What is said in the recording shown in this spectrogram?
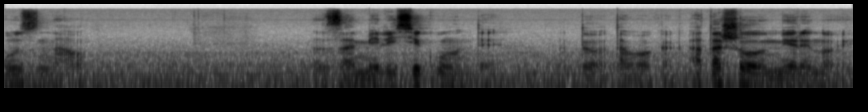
Узнал. За миллисекунды до того, как отошел в мир иной.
